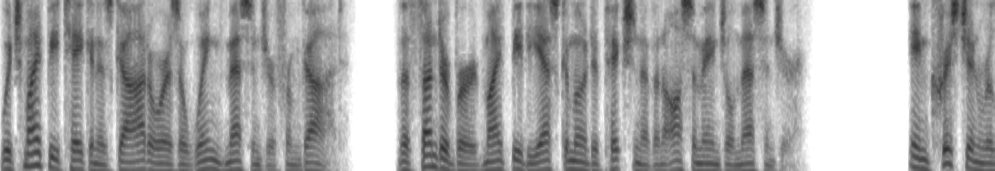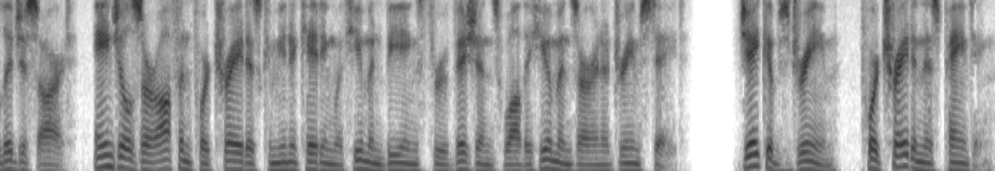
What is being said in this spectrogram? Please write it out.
which might be taken as God or as a winged messenger from God. The Thunderbird might be the Eskimo depiction of an awesome angel messenger. In Christian religious art, angels are often portrayed as communicating with human beings through visions while the humans are in a dream state. Jacob's dream, portrayed in this painting,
